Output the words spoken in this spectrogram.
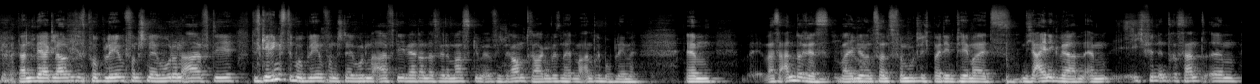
dann wäre, glaube ich, das Problem von Schnellrot und AfD, das geringste Problem von Schnellrot und AfD wäre dann, dass wir eine Maske im öffentlichen Raum tragen müssen, hätten wir andere Probleme. Ähm, was anderes, weil wir uns sonst vermutlich bei dem Thema jetzt nicht einig werden. Ähm, ich finde interessant, ähm,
